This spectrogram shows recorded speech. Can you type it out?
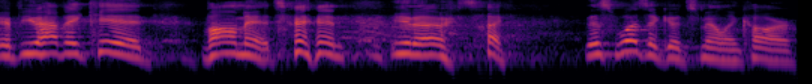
if you have a kid, vomit. And, you know, it's like, this was a good smelling car.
